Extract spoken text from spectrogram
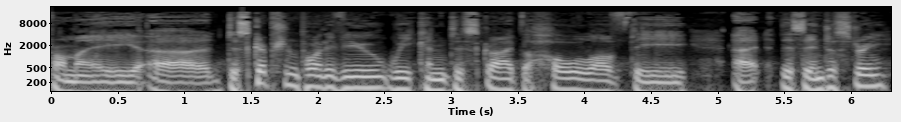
from a uh, description point of view, we can describe the whole of the uh, this industry.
